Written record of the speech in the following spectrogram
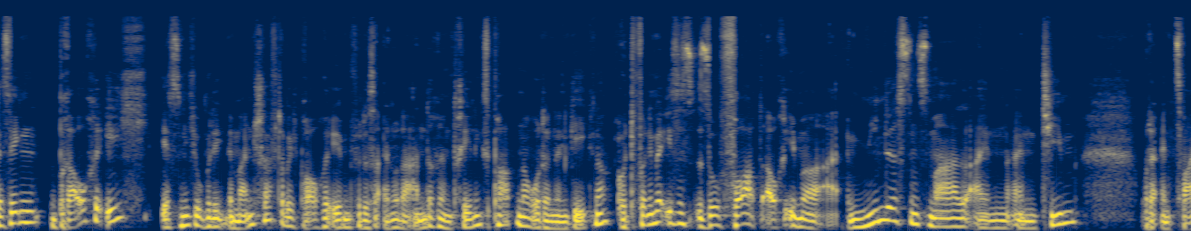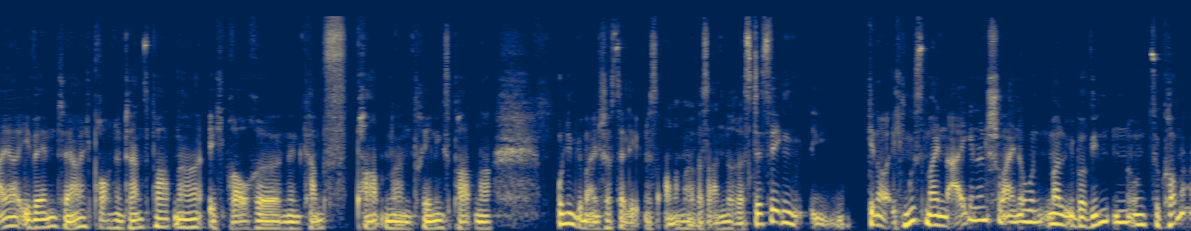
deswegen brauche ich jetzt nicht unbedingt eine Mannschaft, aber ich brauche eben für das ein oder andere einen Trainingspartner oder einen Gegner. Und von dem her ist es sofort auch immer mindestens mal ein, ein Team oder ein Zweier-Event. Ja, ich brauche einen Tanzpartner, ich brauche einen Kampfpartner, einen Trainingspartner und im Gemeinschaftserlebnis auch nochmal was anderes. Deswegen, genau, ich muss meinen eigenen Schweinehund mal überwinden, um zu kommen.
